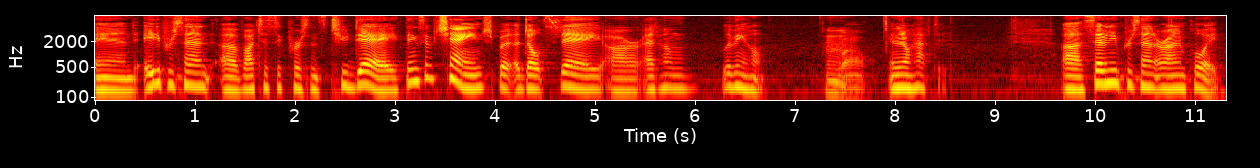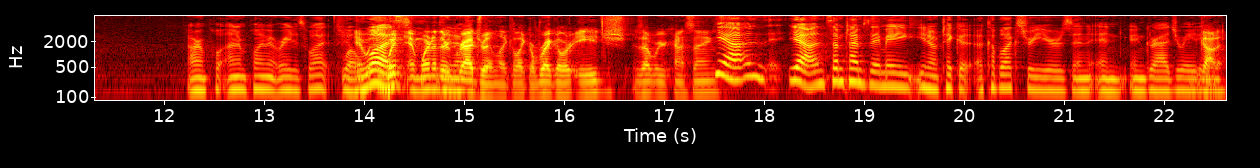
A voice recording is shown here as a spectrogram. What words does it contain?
And 80% of autistic persons today, things have changed, but adults today are at home, living at home, Wow. and they don't have to. Uh, 70% are unemployed. Our empl- unemployment rate is what? Well, And, was. when, and when are they you know. graduating? Like like a regular age? Is that what you're kind of saying? Yeah, and yeah, and sometimes they may, you know, take a, a couple extra years and and and graduating. Got it.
